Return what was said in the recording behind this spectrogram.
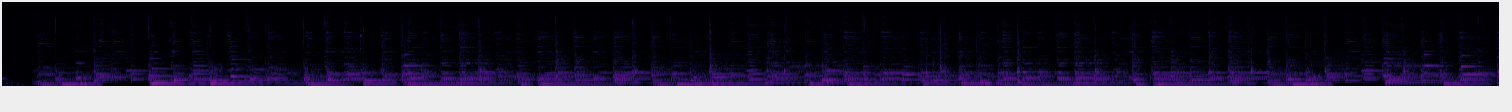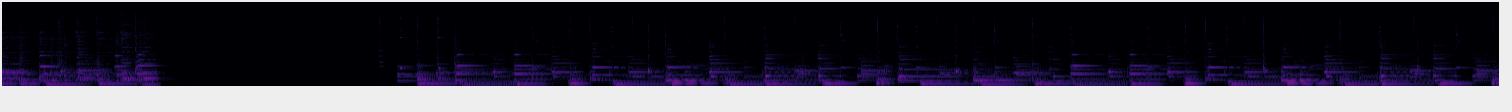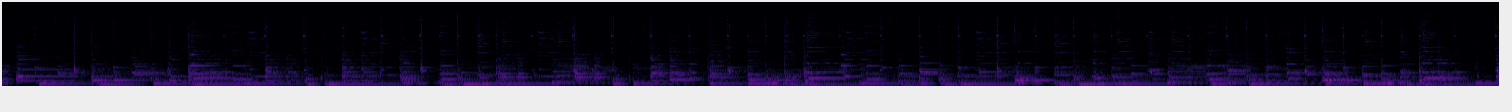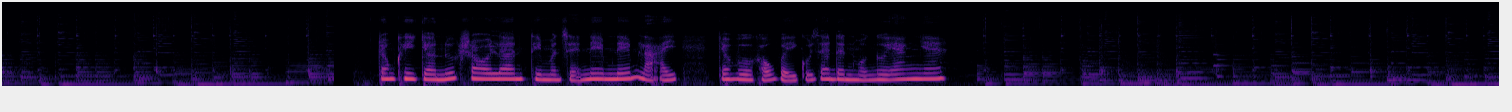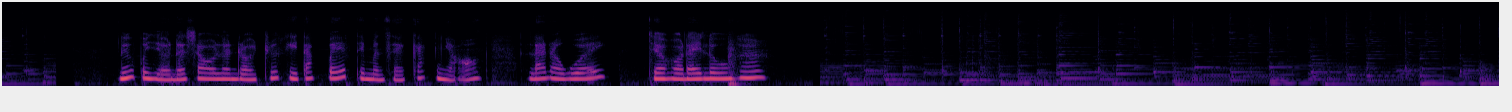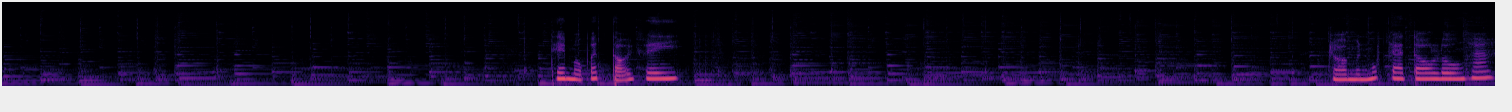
Trong khi chờ nước sôi lên thì mình sẽ nêm nếm lại cho vừa khẩu vị của gia đình mọi người ăn nha. Nước bây giờ đã sôi lên rồi, trước khi tắt bếp thì mình sẽ cắt nhỏ lá rau quế cho vào đây luôn ha. Thêm một ít tỏi phi. Rồi mình múc ra tô luôn ha.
